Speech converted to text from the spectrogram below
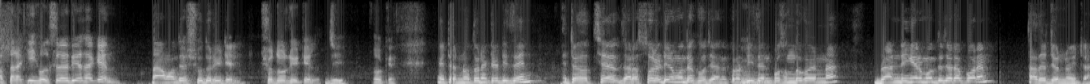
আপনারা কি হোলসেলে দিয়ে থাকেন? না আমাদের শুধু রিটেল শুধু রিটেল জি। ওকে এটা নতুন একটা ডিজাইন এটা হচ্ছে যারা সলিডের মধ্যে খোঁজেন কোনো ডিজাইন পছন্দ করেন না ব্র্যান্ডিং এর মধ্যে যারা পরেন তাদের জন্য এটা।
